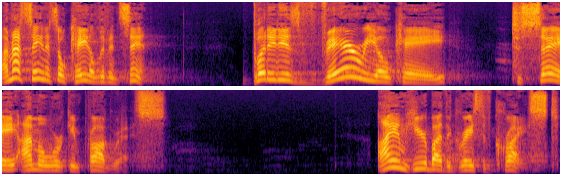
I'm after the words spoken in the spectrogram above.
I'm not saying it's okay to live in sin. But it is very okay to say, I'm a work in progress. I am here by the grace of Christ.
